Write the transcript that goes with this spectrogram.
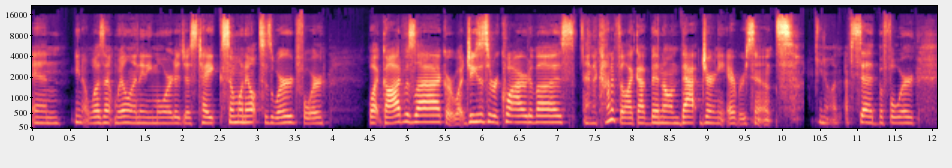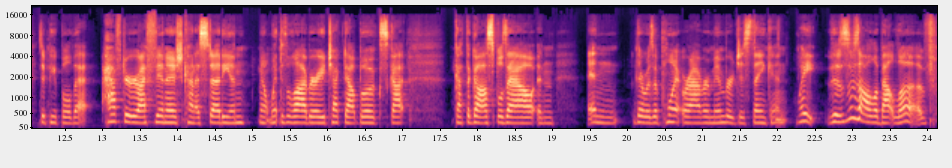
and, you know, wasn't willing anymore to just take someone else's word for what God was like or what Jesus required of us. And I kind of feel like I've been on that journey ever since. You know, I've, said before to people that after I finished kind of studying, you know, went to the library, checked out books, got got the gospels out and and there was a point where I remember just thinking, wait, this is all about love.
